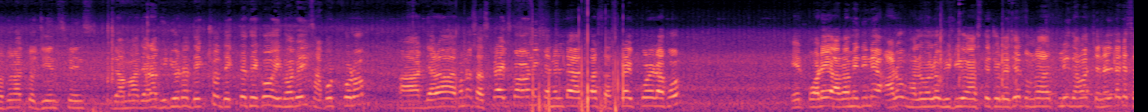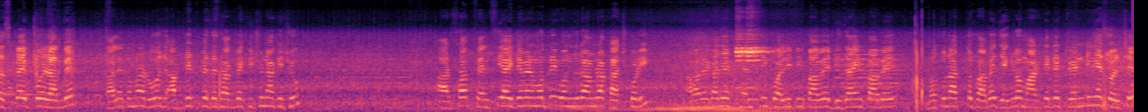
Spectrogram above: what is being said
নতুনত্ব জিন্স ফিন্স জামা, যারা ভিডিওটা দেখছ, দেখতে থেকো, এইভাবেই সাপোর্ট করো। আর যারা এখনও সাবস্ক্রাইব করোনি চ্যানেলটা একবার সাবস্ক্রাইব করে রাখো। এরপরে আগামী দিনে আরও ভালো ভালো ভিডিও আসতে চলেছে। তোমরা প্লিজ আমার চ্যানেলটাকে সাবস্ক্রাইব করে রাখবে। তাহলে তোমরা রোজ আপডেট পেতে থাকবে কিছু না কিছু। আর সব ফ্যান্সি আইটেমের মধ্যেই বন্ধুরা আমরা কাজ করি। আমাদের কাছে ফ্যান্সি কোয়ালিটি পাবে ডিজাইন পাবে, নতুনত্ব পাবে, যেগুলো মার্কেটে ট্রেন্ডিংয়ে চলছে।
